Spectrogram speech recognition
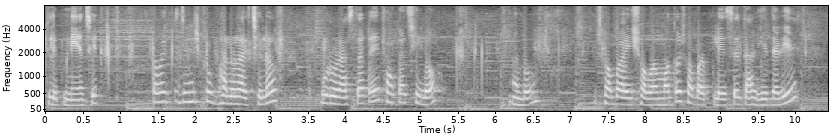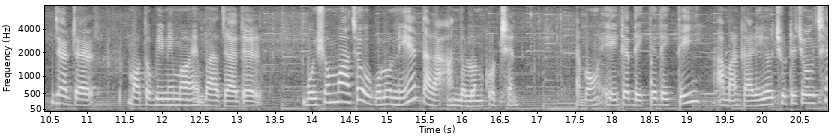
ক্লিপ নিয়েছি। তবে একটা জিনিস খুব ভালো লাগছিল, পুরো রাস্তাটাই ফাঁকা ছিল এবং সবাই সবার মতো সবার প্লেসে দাঁড়িয়ে দাঁড়িয়ে যার যার মত বিনিময় বা যার যার বৈষম্য আছে ওগুলো নিয়ে তারা আন্দোলন করছেন। এবং এইটা দেখতে দেখতেই আমার গাড়িও ছুটে চলছে,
